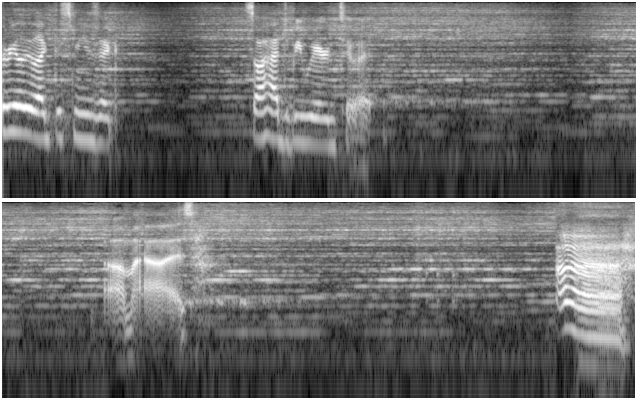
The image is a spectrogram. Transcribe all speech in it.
really like this music, so I had to be weird to it. Oh, my eyes. Ugh.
